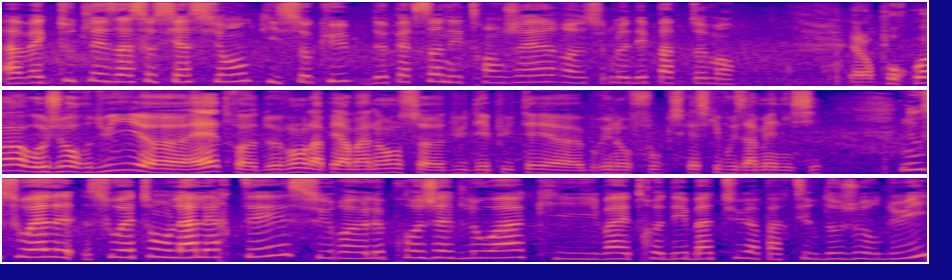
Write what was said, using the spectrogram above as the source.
avec toutes les associations qui s'occupent de personnes étrangères euh, sur le département. Et alors pourquoi aujourd'hui euh, être devant la permanence du député Bruno Fuchs? Qu'est-ce qui vous amène ici? Nous souhaitons l'alerter sur euh, le projet de loi qui va être débattu à partir d'aujourd'hui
